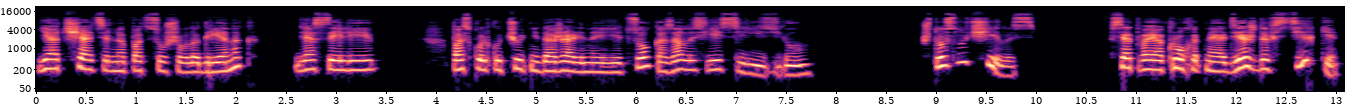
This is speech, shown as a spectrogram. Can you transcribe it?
Я тщательно подсушивала гренок для Селии, поскольку чуть недожаренное яйцо казалось ей слизью. «Что случилось? Вся твоя крохотная одежда в стирке?»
